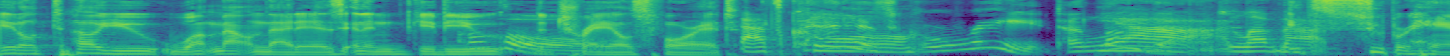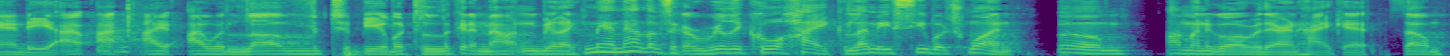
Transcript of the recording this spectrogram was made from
it'll tell you what mountain that is and then give you Oh. the trails for it. That's cool. That is great. I love yeah, I that. love that. It's super handy. I, I I I would love to be able to look at a mountain and be like, man, that looks like a really cool hike. Let me see which one. Boom, I'm gonna go over there and hike it. So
